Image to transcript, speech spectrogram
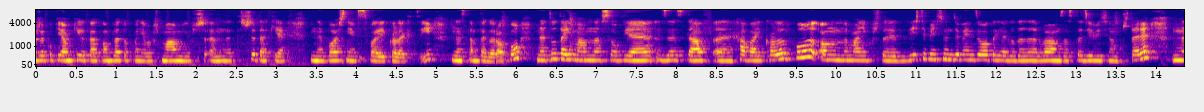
że kupiłam kilka kompletów, ponieważ mam już trzy takie m, właśnie w swojej kolekcji z tamtego roku. No, tutaj mam na sobie zestaw e, Hawaii Colorful. On normalnie kosztuje 259 zł, ja go dozerwałam za 194 no,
